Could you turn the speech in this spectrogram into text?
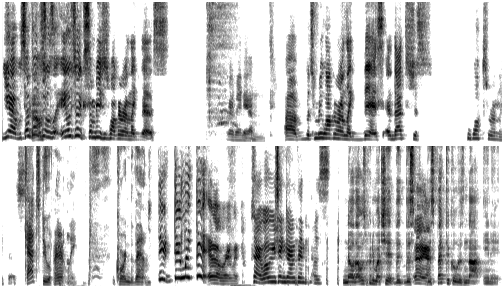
Yeah, but sometimes was- it was like it was like somebody just walking around like this. Got a band-aid on. Mm. Um, but somebody walking around like this, and that's just who walks around like this. Cats do apparently, according to them. They're they're like this. Oh wait, wait. Sorry, what were you saying, Jonathan? I was no. That was pretty much it. The this Oh, yeah. the spectacle is not in it.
